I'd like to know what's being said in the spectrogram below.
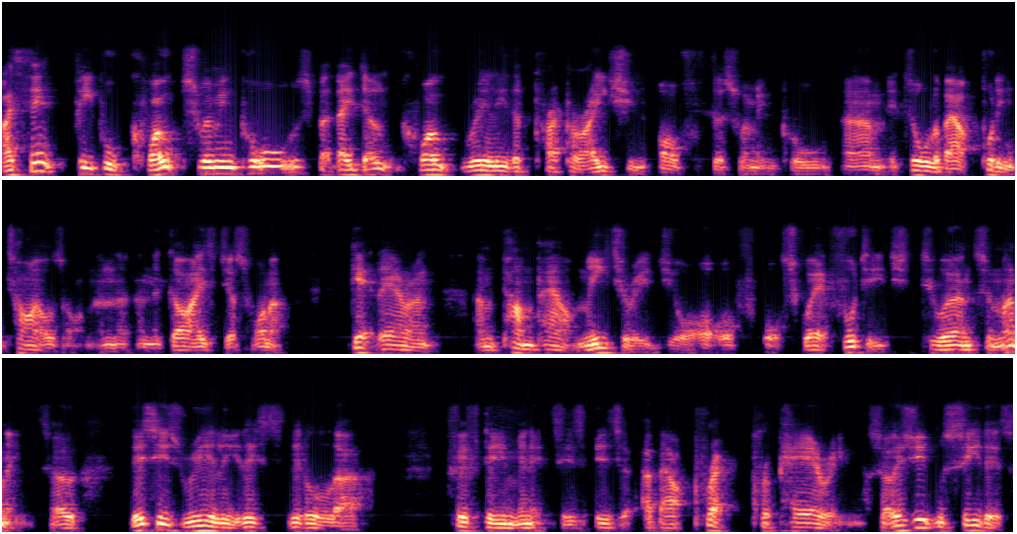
I think people quote swimming pools, but they don't quote really the preparation of the swimming pool. Um, it's all about putting tiles on, and the, and the guys just want to get there and, and pump out meterage or, or, or, square footage to earn some money. So this is really this little uh, 15 minutes is, is about prep preparing. So as you can see, there's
